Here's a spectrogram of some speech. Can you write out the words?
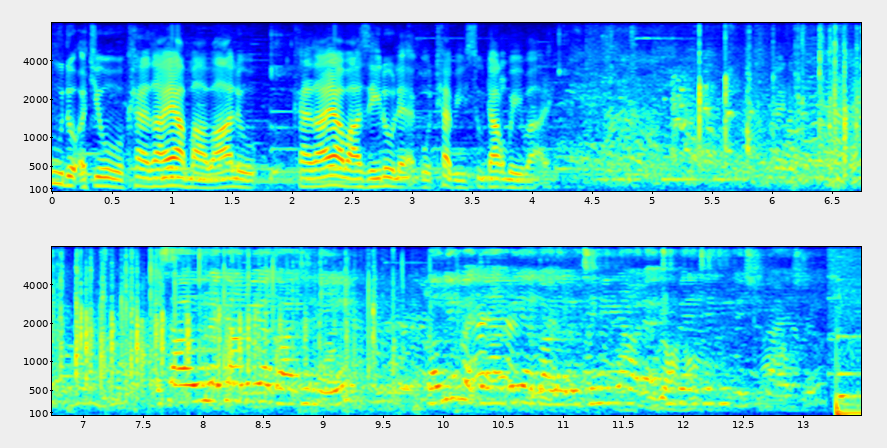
ကုသိုလ်အကျိုးကိုခံစားရမှာပါလို့ခံစားရပါစေလို့လည်းအကိုထပ်ပြီးဆုတောင်းပေးပါတယ်အစာအုပ်လက်တောင်းပေးရသွားခြင်း နဲ့ဘုံမြတ်မတန်းပေးရသွားတဲ့လူချင်းများကိုလည်းအထူးပဲကျေးဇူးတင်ရှိပါတယ်ရှင်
